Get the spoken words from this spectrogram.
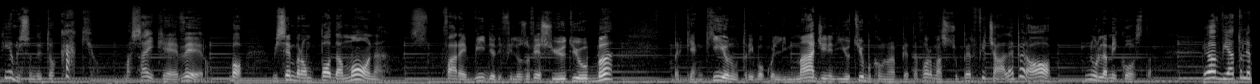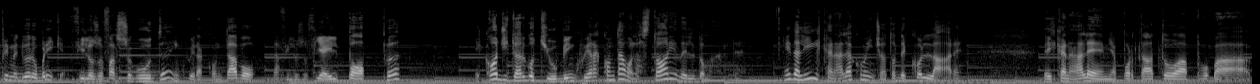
Io mi sono detto, cacchio, ma sai che è vero. Boh, mi sembra un po' da mona fare video di filosofia su YouTube, perché anch'io nutrivo quell'immagine di YouTube con una piattaforma superficiale, però nulla mi costa. E ho avviato le prime due rubriche, Philosopher So Good, in cui raccontavo la filosofia e il pop, e Cogito Ergo Tube, in cui raccontavo la storia delle domande. E da lì il canale ha cominciato a decollare. E il canale mi ha portato a, a,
